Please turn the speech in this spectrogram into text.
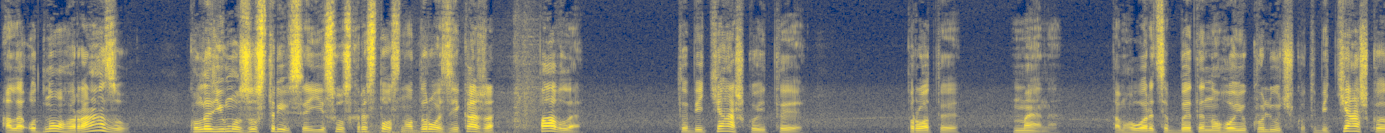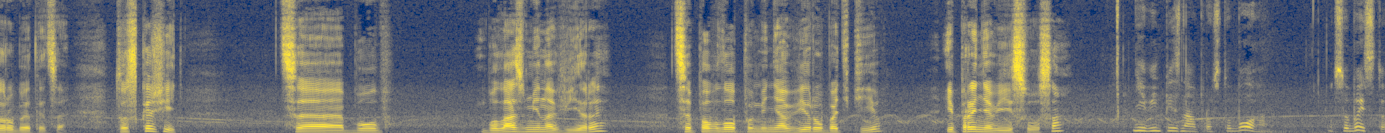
Але одного разу, коли йому зустрівся Ісус Христос на дорозі і каже: Павле, тобі тяжко йти проти мене там говориться бити ногою колючку, тобі тяжко робити це. То скажіть, це був, була зміна віри? Це Павло поміняв віру батьків і прийняв Ісуса? Ні, він пізнав просто Бога особисто.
